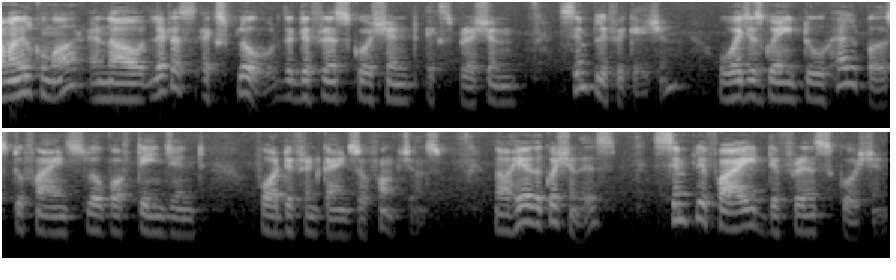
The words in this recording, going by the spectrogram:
I'm Anil Kumar and now let us explore the difference quotient expression simplification which is going to help us to find slope of tangent for different kinds of functions. Now here the question is simplify difference quotient.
